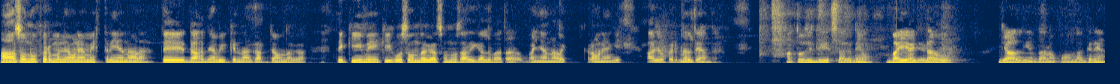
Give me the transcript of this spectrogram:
ਹਾਂ, ਤੁਹਾਨੂੰ ਫਿਰ ਮਿਲਾਉਣੇ ਆ ਮਿਸਤਰੀਆਂ ਨਾਲ ਤੇ ਦੱਸਦੇ ਆ ਵੀ ਕਿੰਨਾ ਖਰਚਾ ਆਉਂਦਾਗਾ। ਤੇ ਕਿਵੇਂ, ਕੀ ਕੁਛ ਹੁੰਦਾਗਾ ਤੁਹਾਨੂੰ ਸਾਰੀ ਗੱਲਬਾਤ ਬਾਈਆਂ ਨਾਲ ਕਰਾਉਣੇ ਆਂਗੇ। ਆਜੋ ਫਿਰ, ਮਿਲਦੇ ਆਂ ਅੰਦਰ। ਆ ਤੁਸੀਂ ਦੇਖ ਸਕਦੇ ਹੋ ਬਾਈ ਆ ਜਿਹੜਾ ਉਹ ਜਾਲ ਦੀਆਂ ਤਾਰਾਂ ਪਾਉਣ ਲੱਗ ਰਿਹਾ,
